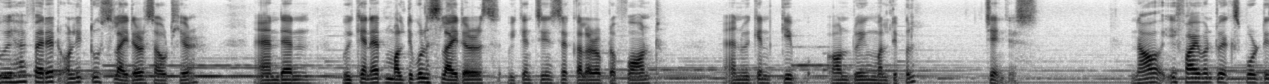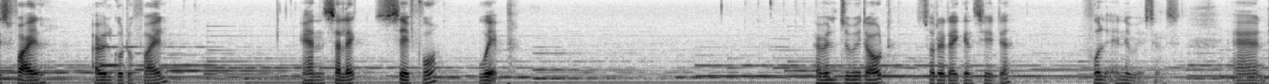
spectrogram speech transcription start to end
we have added only two sliders out here. And then we can add multiple sliders. We can change the color of the font. And we can keep on doing multiple changes. Now if I want to export this file I will go to file and select save for web. I will zoom it out so that I can see the full animations. And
